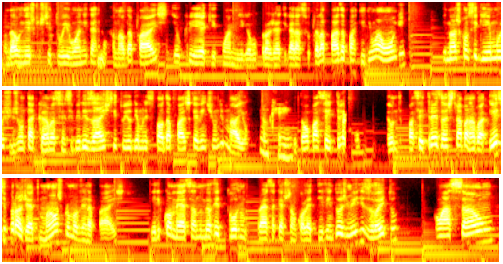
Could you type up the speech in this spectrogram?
quando a Unesco instituiu o Ano Internacional da Paz. Eu criei aqui com uma amiga o projeto Igaraçu pela Paz a partir de uma ONG e nós conseguimos, junto à Câmara, sensibilizar e instituir o Dia Municipal da Paz, que é 21 de maio. Ok. Então eu passei três, eu passei três anos trabalhando. Agora, esse projeto Mãos Promovendo a Paz, ele começa no meu retorno para essa questão coletiva em 2018, com a ação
